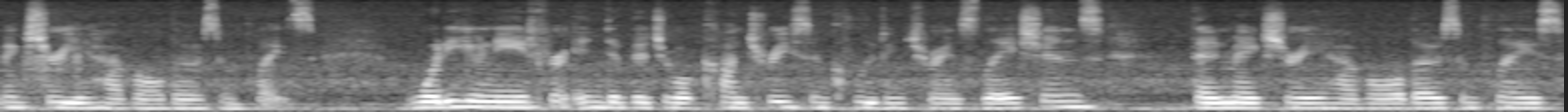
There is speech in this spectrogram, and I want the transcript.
Make sure you have all those in place. What do you need for individual countries, including translations? Then make sure you have all those in place.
